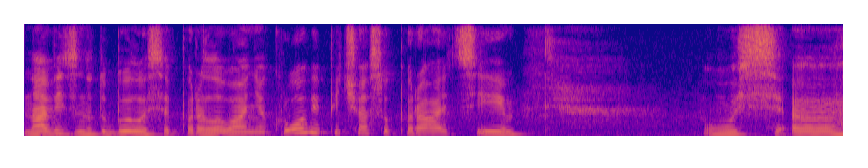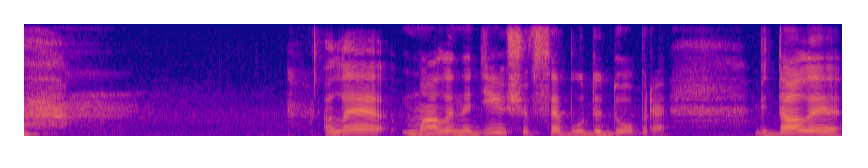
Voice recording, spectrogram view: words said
навіть знадобилося переливання крові під час операції. Ось. Але мали надію, що все буде добре. Віддали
